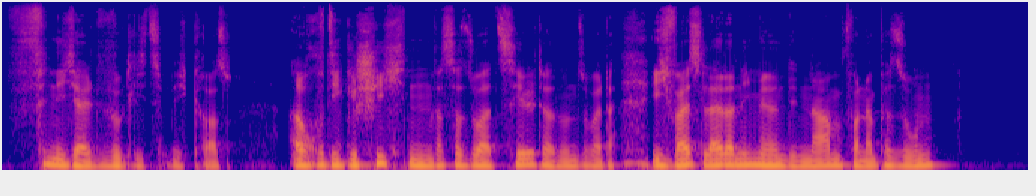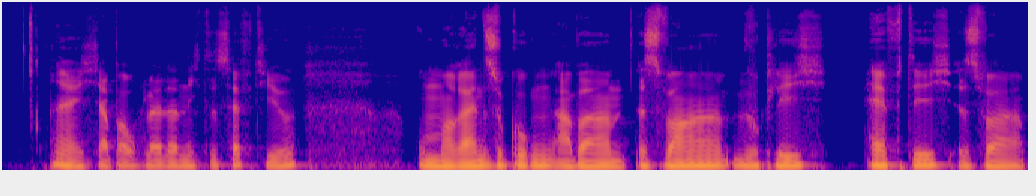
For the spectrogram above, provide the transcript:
Finde ich halt wirklich ziemlich krass. Auch die Geschichten, was er so erzählt hat und so weiter. Ich weiß leider nicht mehr den Namen von der Person. Ich habe auch leider nicht das Heft hier, um mal reinzugucken, aber es war wirklich heftig, es war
